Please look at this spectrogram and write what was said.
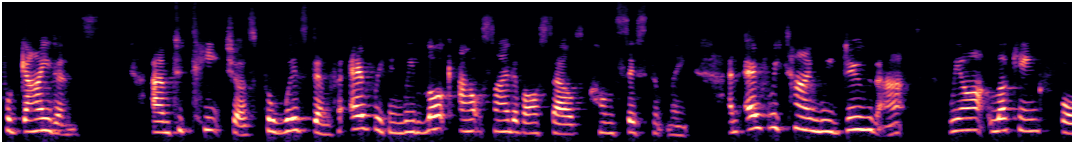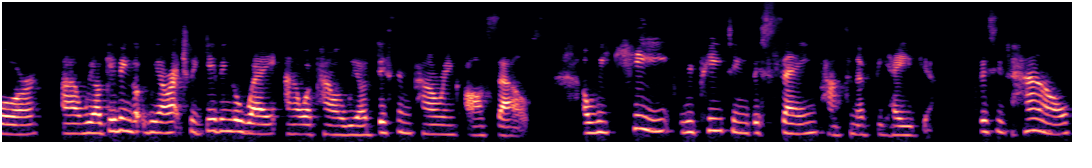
for guidance um, to teach us, for wisdom, for everything. We look outside of ourselves consistently. And every time we do that, we are looking for, uh, we are giving, we are actually giving away our power. We are disempowering ourselves. And we keep repeating this same pattern of behavior. This is how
